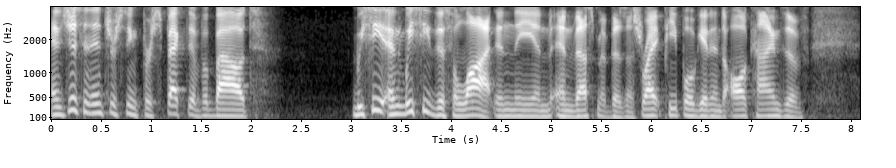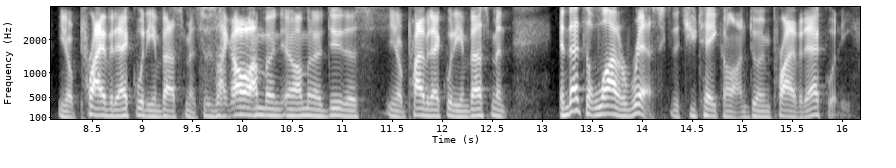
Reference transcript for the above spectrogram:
And it's just an interesting perspective about we see and we see this a lot in the in, investment business, right? People get into all kinds of you know private equity investments. It's like, oh, I'm going you know, I'm to do this, you know, private equity investment, and that's a lot of risk that you take on doing private equity.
